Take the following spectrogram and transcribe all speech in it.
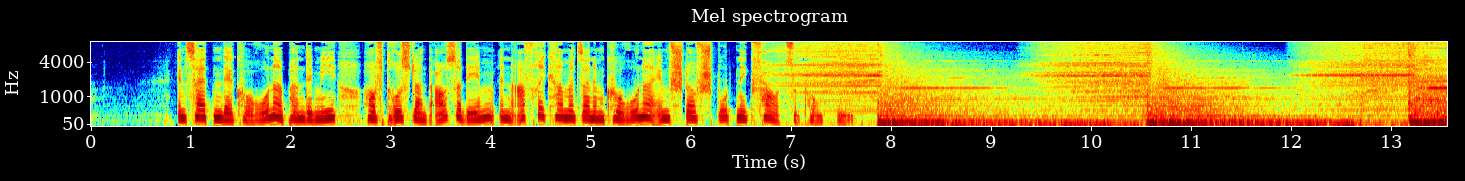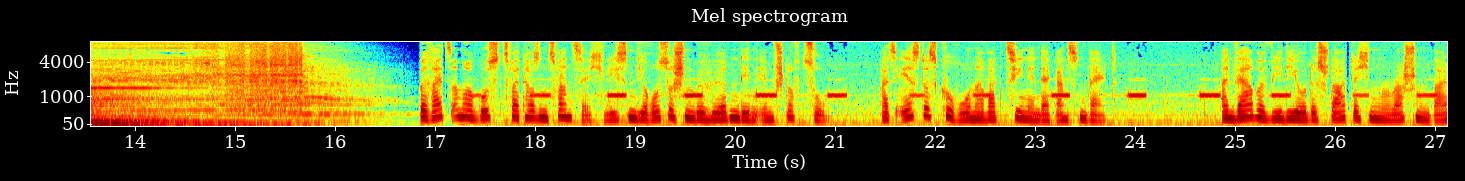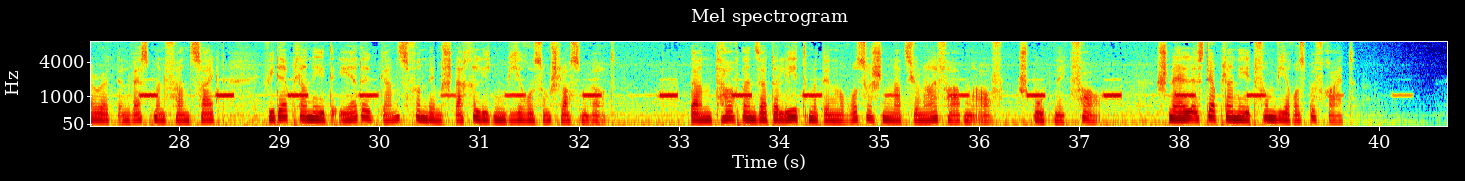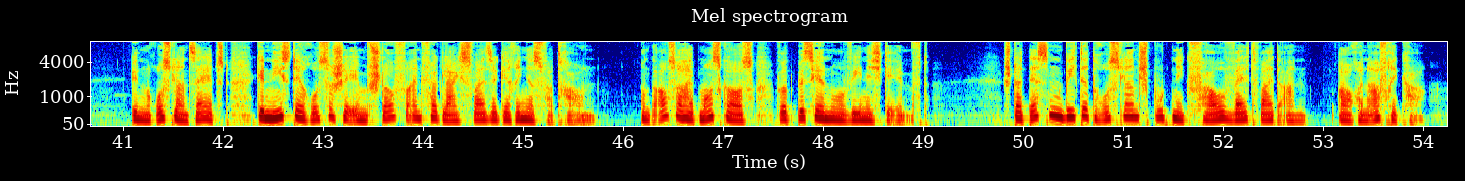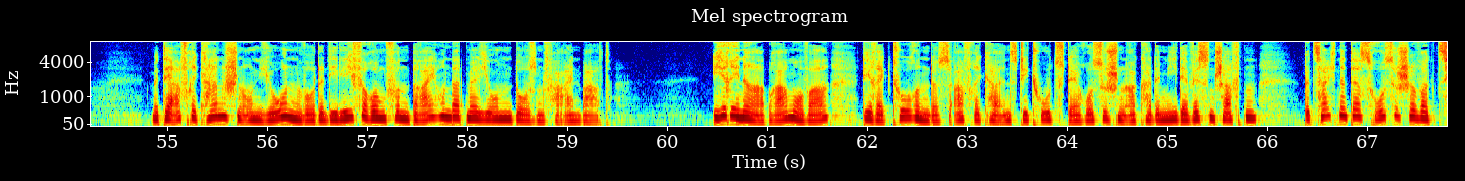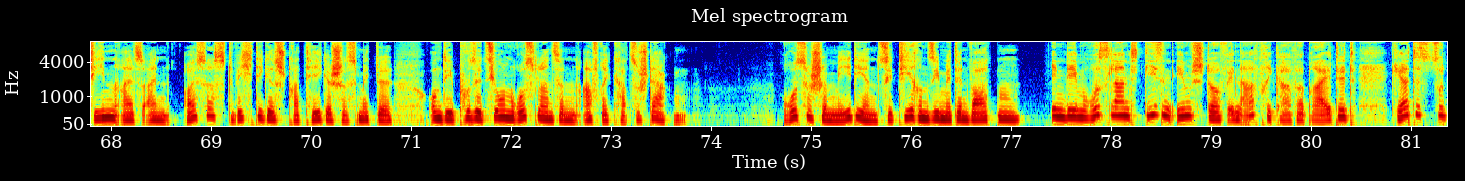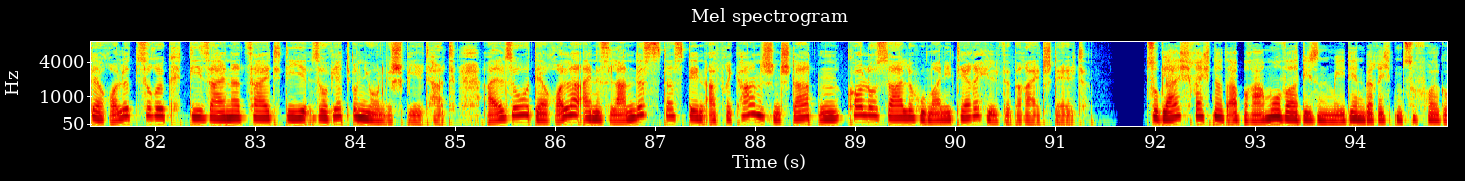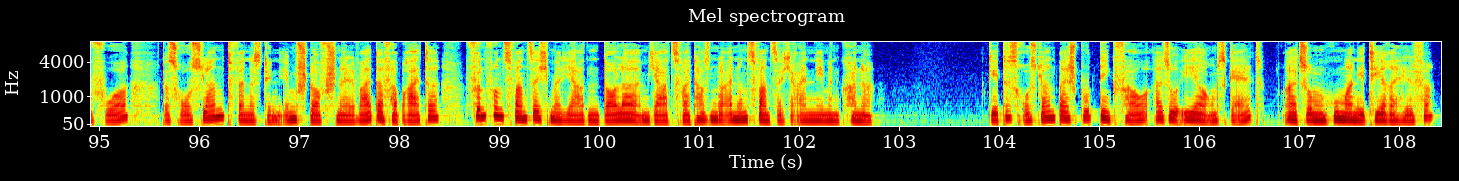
In Zeiten der Corona-Pandemie hofft Russland außerdem, in Afrika mit seinem Corona-Impfstoff Sputnik V zu punkten. Bereits im August 2020 ließen die russischen Behörden den Impfstoff zu als erstes Corona-Vakzin in der ganzen Welt. Ein Werbevideo des staatlichen Russian Direct Investment Fund zeigt, wie der Planet Erde ganz von dem stacheligen Virus umschlossen wird. Dann taucht ein Satellit mit den russischen Nationalfarben auf, Sputnik V. Schnell ist der Planet vom Virus befreit. In Russland selbst genießt der russische Impfstoff ein vergleichsweise geringes Vertrauen. Und außerhalb Moskaus wird bisher nur wenig geimpft. Stattdessen bietet Russland Sputnik V weltweit an, auch in Afrika. Mit der Afrikanischen Union wurde die Lieferung von 300 Millionen Dosen vereinbart. Irina Abramova, Direktorin des Afrika-Instituts der Russischen Akademie der Wissenschaften, bezeichnet das russische Vakzin als ein äußerst wichtiges strategisches Mittel, um die Position Russlands in Afrika zu stärken. Russische Medien zitieren sie mit den Worten indem Russland diesen Impfstoff in Afrika verbreitet, kehrt es zu der Rolle zurück, die seinerzeit die Sowjetunion gespielt hat, also der Rolle eines Landes, das den afrikanischen Staaten kolossale humanitäre Hilfe bereitstellt. Zugleich rechnet Abramova diesen Medienberichten zufolge vor, dass Russland, wenn es den Impfstoff schnell weiterverbreite, 25 Milliarden Dollar im Jahr 2021 einnehmen könne. Geht es Russland bei Sputnik V also eher ums Geld als um humanitäre Hilfe?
